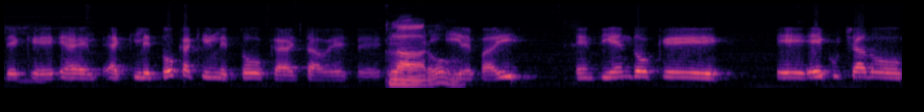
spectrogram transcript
de que eh, a quien le toca a quien le toca esta vez eh, Claro. y el país entiendo que eh, he escuchado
